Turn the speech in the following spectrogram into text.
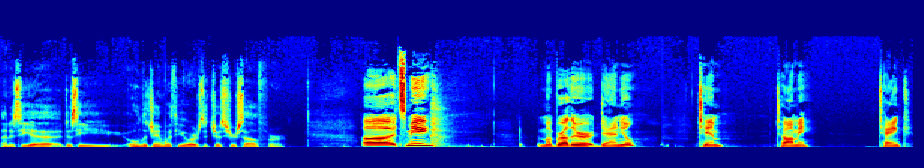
And is he? Uh, does he own the gym with you, or is it just yourself? Or Uh, it's me, my brother Daniel, Tim, Tommy, Tank,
